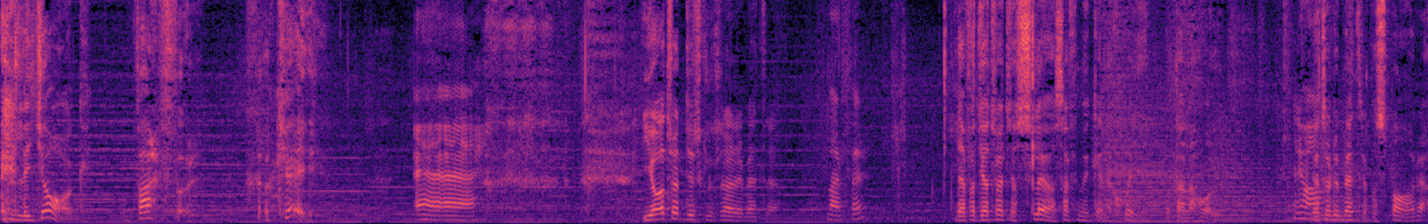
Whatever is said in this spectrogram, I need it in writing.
eller jag? Varför? Okej. Eh, Jag tror att du skulle klara dig bättre. varför? Därför att jag tror att jag slösar för mycket energi åt alla håll. Ja. Jag tror du är bättre på att spara.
